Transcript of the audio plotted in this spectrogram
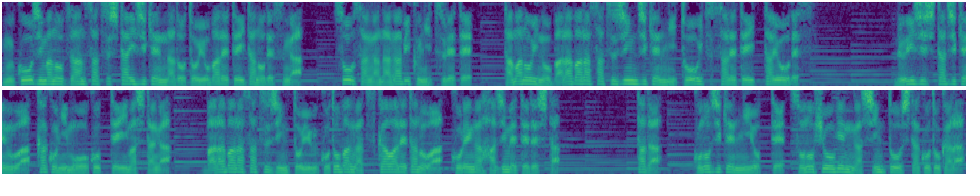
向島の惨殺死体事件などと呼ばれていたのですが、捜査が長引くにつれて、玉の井のバラバラ殺人事件に統一されていったようです。類似した事件は過去にも起こっていましたが、バラバラ殺人という言葉が使われたのはこれが初めてでした。ただ、この事件によってその表現が浸透したことから、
